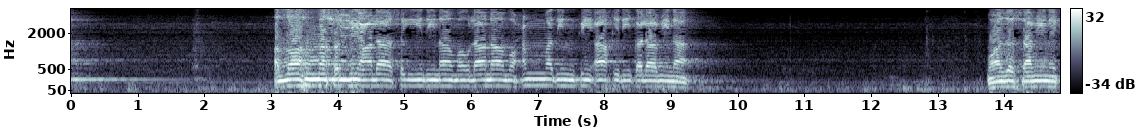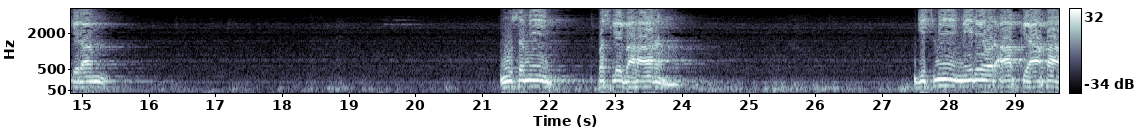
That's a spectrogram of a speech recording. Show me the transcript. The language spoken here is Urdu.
اللهم صل على سيدنا مولانا محمد في آخر كلامنا. معزز سامعین کرام، موسم فصل بہار، جس میں میرے اور آپ کے آقا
